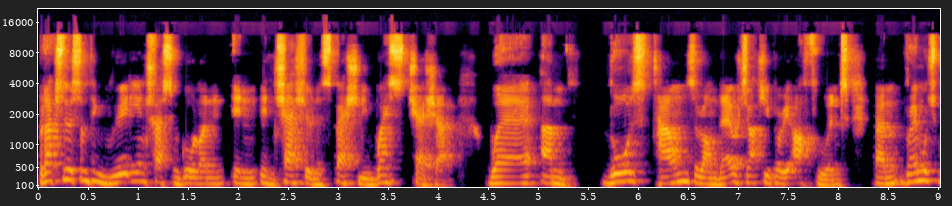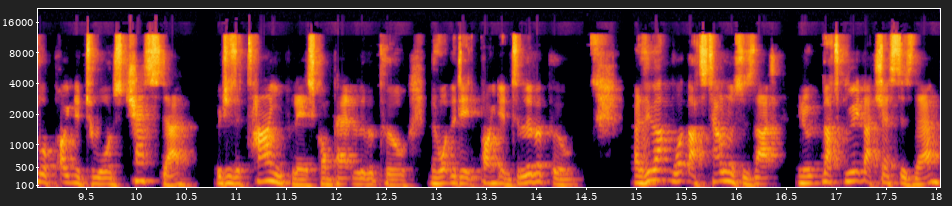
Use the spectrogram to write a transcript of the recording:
But actually, there's something really interesting going on in, in Cheshire and especially West Cheshire, where um, those towns around there, which are actually very affluent, um, very much more pointed towards Chester, which is a tiny place compared to Liverpool, than what they did point into Liverpool. And I think that what that's telling us is that, you know, that's great that Chester's there.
